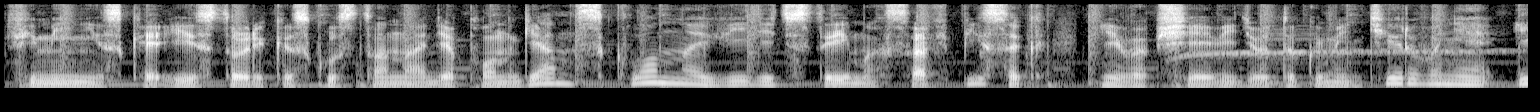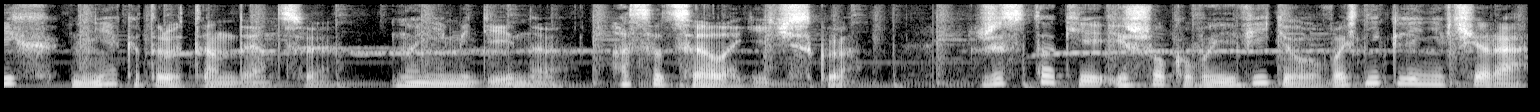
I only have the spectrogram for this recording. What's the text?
Феминистка и историк искусства Надя Плунгян склонна видеть в стримах совписок и вообще видеодокументирования их некоторую тенденцию, но не медийную, а социологическую. Жестокие и шоковые видео возникли не вчера,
